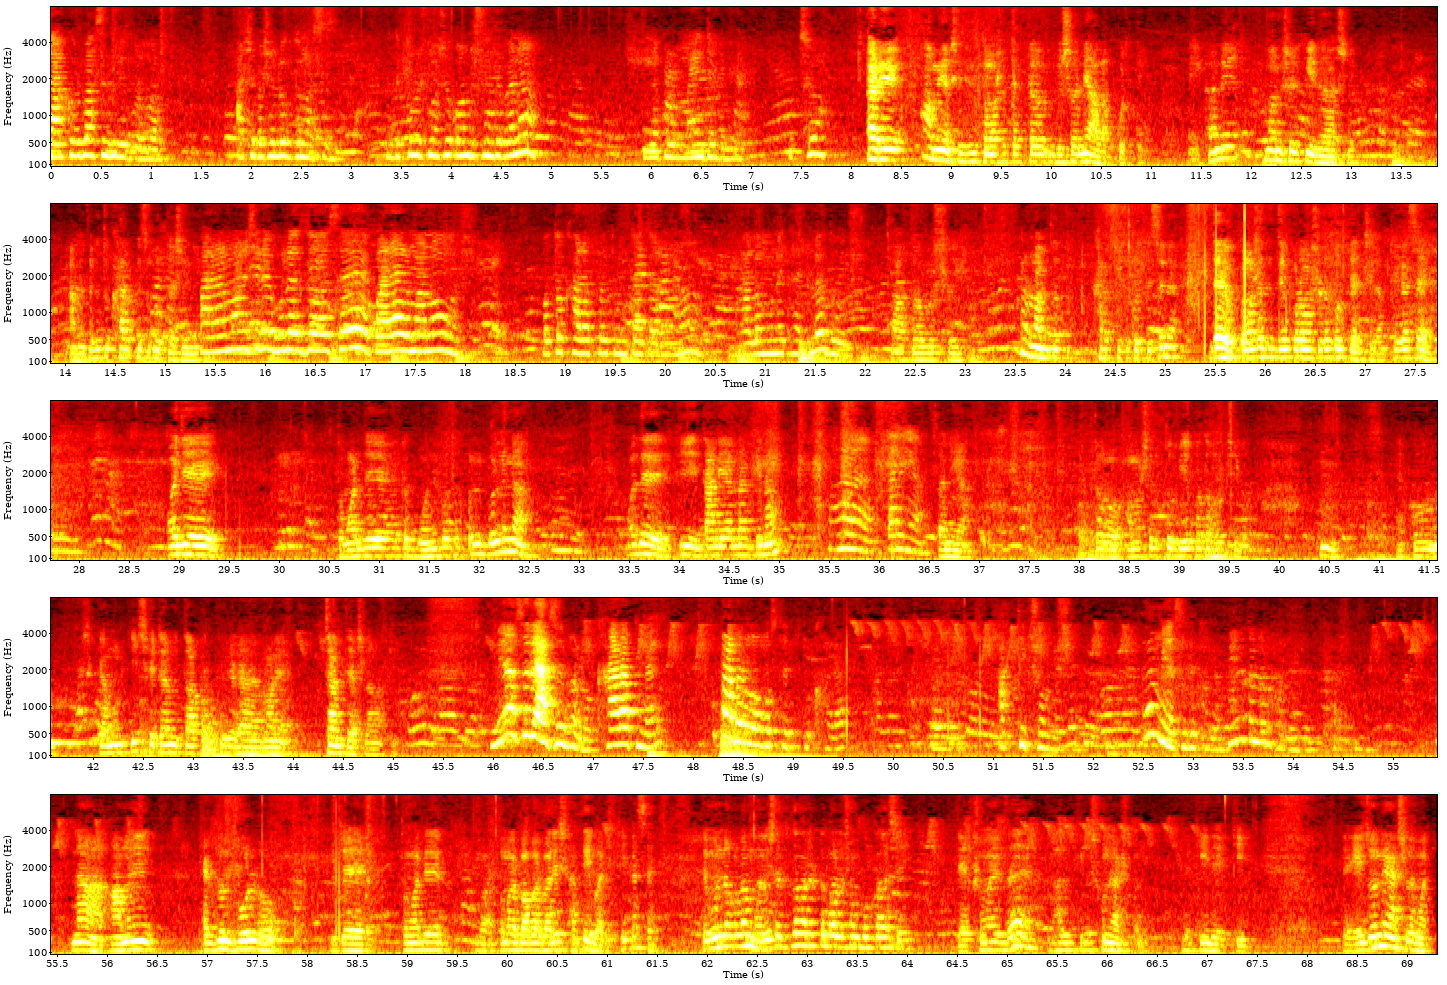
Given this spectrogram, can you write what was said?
যা করবে আশে ধীরে করবা। আশেপাশে লোকজন আছে। যদি পুরুষ মানুষের কণ্ঠ শুনতে পায় না ইয়া করে মাইন্ডে নেবে বুঝছ? আরে আমি এসেছি তোমার সাথে একটা বিষয় নিয়ে আলাপ করতে। এখানে মানুষের কি যা আসে? আমি তো কিন্তু খারাপ কিছু করতে আসিনি। পাড়ার মানুষের ভুলের জো আছে পাড়ার মানুষ। কত খারাপ হয় তুমি তা জানো না। ভালো মনে থাকলেও দোষ। তা তো অবশ্যই। কারণ আমি তো খারাপ কিছু করতেছি না। যাই হোক তোমার সাথে যে পরামর্শটা করতে যাচ্ছিলাম ঠিক আছে? ওই যে তোমার যে একটা বোনের কথা বল- বললে না? যে কি তানিয়া না কি নাম? হ্যাঁ তানিয়া। তানিয়া। তো আমার সাথে তো বিয়ের কথা হচ্ছিল। হুম এখন কেমন কি সেটা আমি তো আপনার থেকে মানে জানতে আসলাম আর কি। মেয়ে আসলে আছে ভালো খারাপ নাই। বাবার অবস্থা একটু খারাপ। আর্থিক সমস্যা। মেয়ে আসলে ভালো বিয়ে করলে ভালো। না আমি একজন বলল যে তোমাদের, তোমার বাবার বাড়ির সাথেই বাড়ি, ঠিক আছে? তেমন না বললাম, ভবিষ্যতে তো আর একটা ভালো সম্পর্ক আছে। একসময় এক সময় যায়, ভালো থেকে শুনে আসবেন কি রে, কি? এই জন্যে আসলাম আর।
